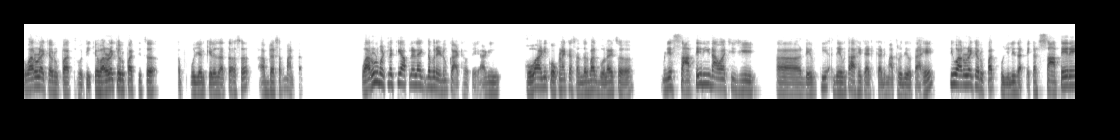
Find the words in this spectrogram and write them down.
वारुळाच्या रूपात होती किंवा वारुळाच्या रूपात तिचं पूजन केलं जातं असं अभ्यासक मानतात. वारुळ म्हटलं की आपल्याला एकदम रेणुका आठवते आणि गोवा आणि कोकणाच्या संदर्भात बोलायचं म्हणजे सातेरी नावाची जी देवती देवता आहे त्या ठिकाणी मातृदेवता आहे ती वारुळाच्या रूपात पूजली जाते. कारण सातेरे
